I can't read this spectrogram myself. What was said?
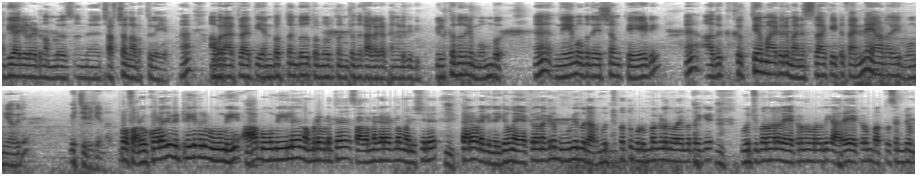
അധികാരികളുമായിട്ട് നമ്മൾ ചർച്ച നടത്തുകയും അവർ ആയിരത്തി തൊള്ളായിരത്തി എൺപത്തൊൻപത് തൊണ്ണൂറ് തൊണ്ണൂറ്റൊന്ന് കാലഘട്ടങ്ങളിൽ ഇത് വിൽക്കുന്നതിന് മുമ്പ് നിയമോപദേശം തേടി അത് കൃത്യമായിട്ടൊരു മനസ്സിലാക്കിയിട്ട് തന്നെയാണ് ഈ ഭൂമി അവർ വിറ്റിരിക്കുന്നത്. ഇപ്പോൾ ഫറൂഖ് കോളേജ് വിറ്റിരിക്കുന്ന ഒരു ഭൂമി ആ ഭൂമിയിൽ നമ്മുടെ ഇവിടുത്തെ സാധാരണക്കാരായിട്ടുള്ള മനുഷ്യർ കരമടയ്ക്കുന്നത് എനിക്ക് തോന്നുന്നു ഏക്കർ കണക്കിന് ഭൂമി ഇല്ല അറുന്നൂറ്റി പത്ത് കുടുംബങ്ങൾ എന്ന് പറയുമ്പോഴത്തേക്ക് നൂറ്റി പതിനാല് ഏക്കർ എന്ന് പറയുമ്പോഴത്തേക്ക് അര ഏക്കറും പത്ത് സെന്റും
